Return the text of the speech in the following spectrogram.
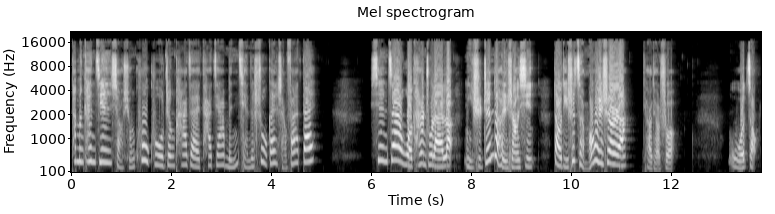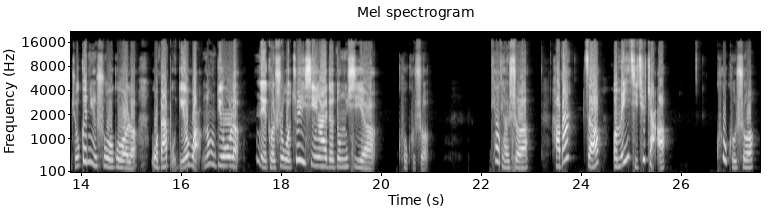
他们看见小熊酷酷正趴在他家门前的树干上发呆。现在我看出来了，你是真的很伤心。到底是怎么回事啊？跳跳说：“我早就跟你说过了，我把捕蝶网弄丢了，那可是我最心爱的东西呀。”酷酷说。跳跳说：“好吧，走。”我们一起去找。酷酷说：“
